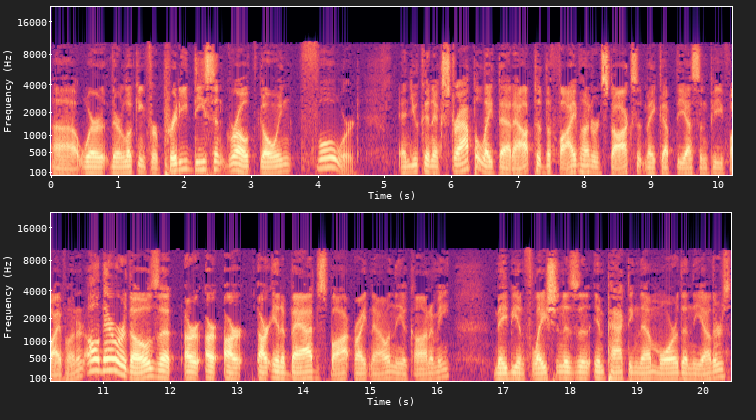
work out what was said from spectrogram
uh, where they're looking for pretty decent growth going forward. And you can extrapolate that out to the 500 stocks that make up the S&P 500. Oh, there are those that are, are, are are in a bad spot right now in the economy. Maybe inflation is uh, impacting them more than the others.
